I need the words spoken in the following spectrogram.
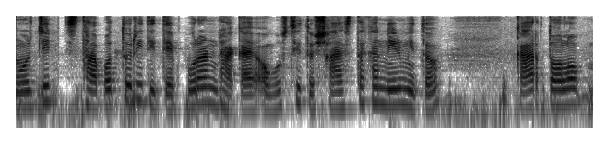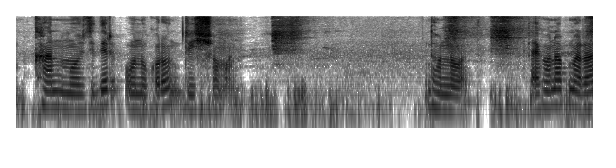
মসজিদ স্থাপত্য রীতিতে পুরান ঢাকায় অবস্থিত শায়েস্তা খান নির্মিত কারতলব খান মসজিদের অনুকরণ দৃশ্যমান। ধন্যবাদ। এখন আপনারা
